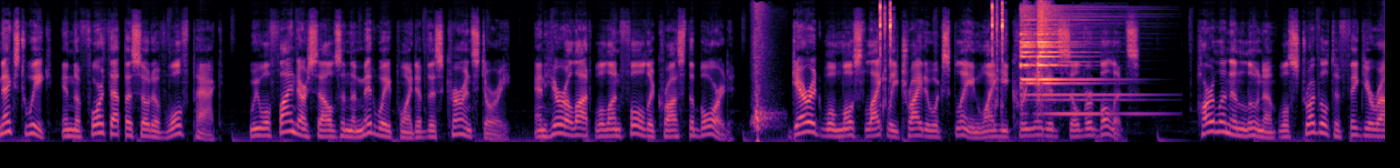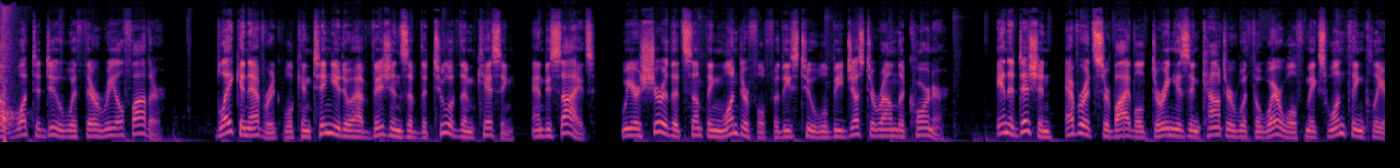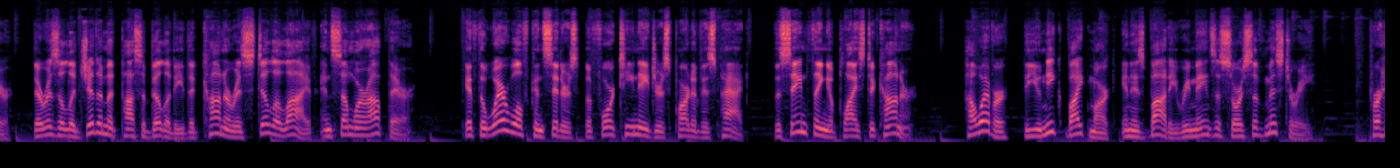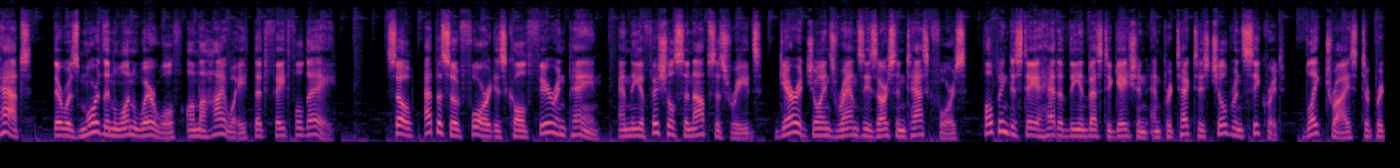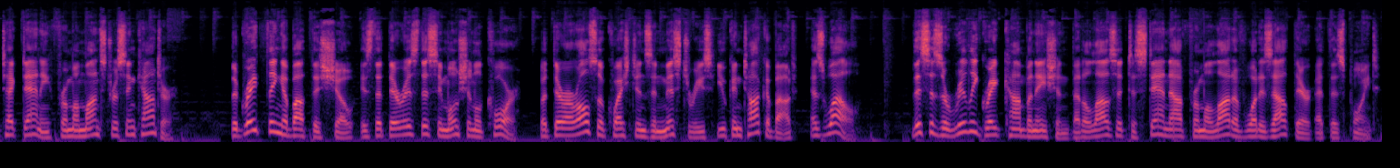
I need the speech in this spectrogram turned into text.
Next week, in the fourth episode of Wolfpack, we will find ourselves in the midway point of this current story, and here a lot will unfold across the board. Garrett will most likely try to explain why he created silver bullets. Harlan and Luna will struggle to figure out what to do with their real father. Blake and Everett will continue to have visions of the two of them kissing, and besides, we are sure that something wonderful for these two will be just around the corner. In addition, Everett's survival during his encounter with the werewolf makes one thing clear, there is a legitimate possibility that Connor is still alive and somewhere out there. If the werewolf considers the four teenagers part of his pack, the same thing applies to Connor. However, the unique bite mark in his body remains a source of mystery. Perhaps, there was more than one werewolf on the highway that fateful day. So, episode 4 is called Fear and Pain, and the official synopsis reads, Garrett joins Ramsey's arson task force, hoping to stay ahead of the investigation and protect his children's secret. Blake tries to protect Danny from a monstrous encounter. The great thing about this show is that there is this emotional core, but there are also questions and mysteries you can talk about, as well. This is a really great combination that allows it to stand out from a lot of what is out there at this point.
